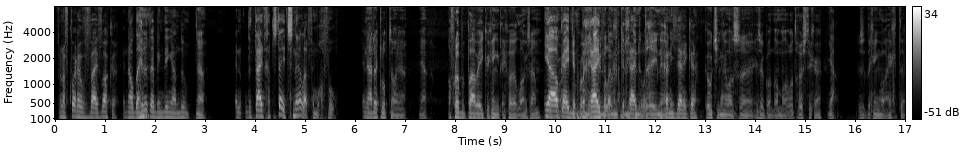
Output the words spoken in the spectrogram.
vanaf kwart over vijf wakker. En al de hele tijd ben ik dingen aan het doen. Ja. En de tijd gaat steeds sneller voor mijn gevoel. En- Ja, dat klopt wel, ja. ja. Afgelopen paar weken ging het echt wel heel langzaam. Ik Ja, oké, ik begrijpelijk. kunnen doen. Ik heb begrijpelijk. kunnen trainen. kan niet werken. Coaching was, eh, is ook wat allemaal wat rustiger. Ja. Dus dat ging wel echt, eh,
